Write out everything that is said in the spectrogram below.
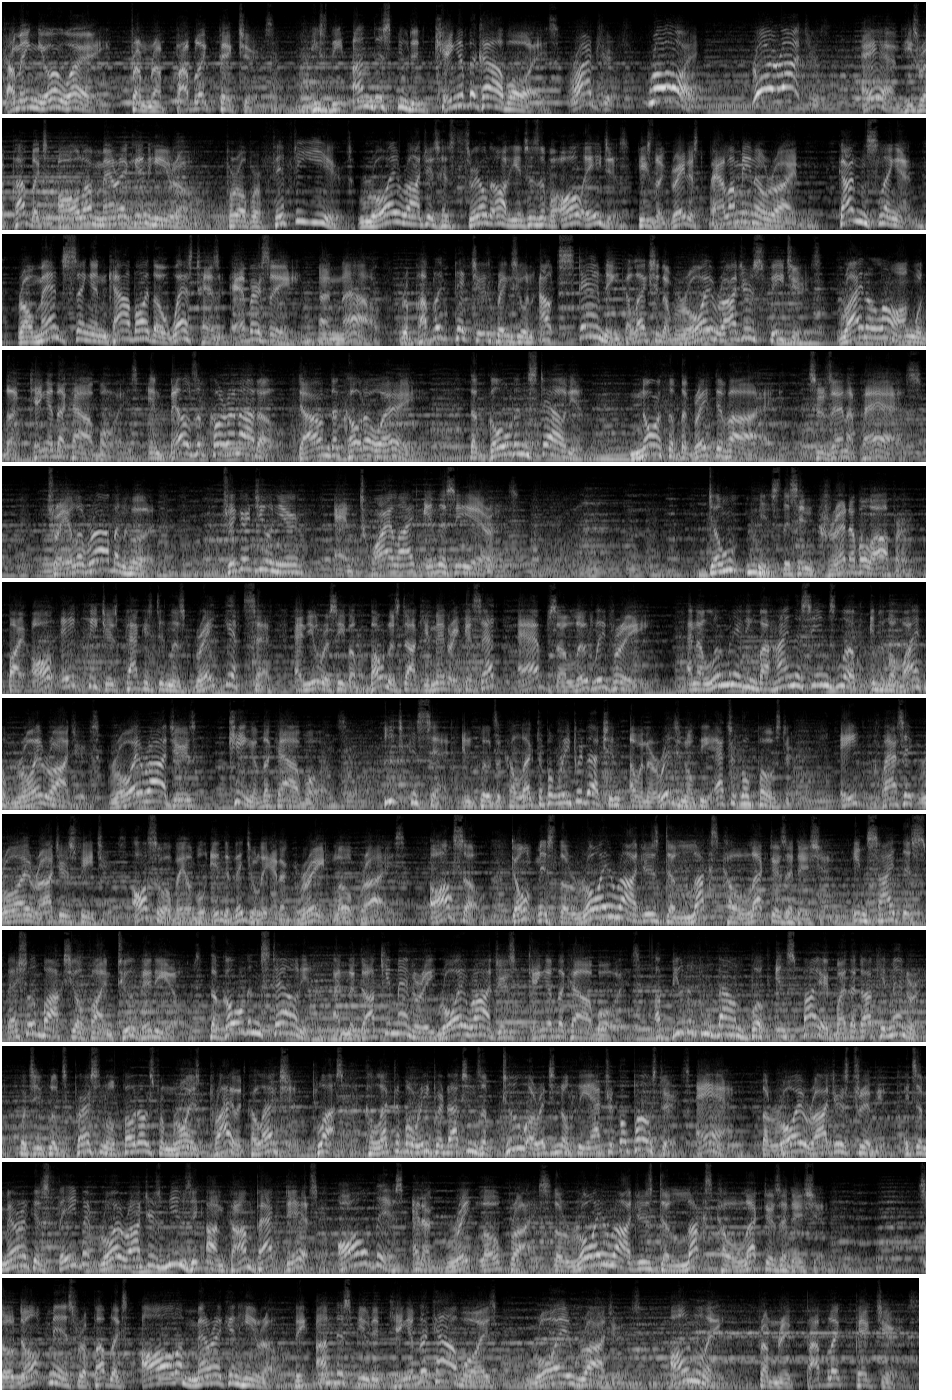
coming your way from Republic Pictures. He's the undisputed king of the cowboys. Rogers. Roy. Roy Rogers. And he's Republic's all American hero. For over 50 years, Roy Rogers has thrilled audiences of all ages. He's the greatest palomino riding, gunslinging, romance singing cowboy the West has ever seen. And now, Republic Pictures brings you an outstanding collection of Roy Rogers features, right along with the King of the Cowboys in Bells of Coronado, down Dakota Way, the Golden Stallion, north of the Great Divide, Susanna Pass, Trail of Robin Hood, Trigger Jr., and Twilight in the Sierras. Don't miss this incredible offer. Buy all eight features packaged in this great gift set, and you'll receive a bonus documentary cassette absolutely free. An illuminating behind the scenes look into the life of Roy Rogers. Roy Rogers, King of the Cowboys. Each cassette includes a collectible reproduction of an original theatrical poster. Eight classic Roy Rogers features, also available individually at a great low price. Also, don't miss the Roy Rogers Deluxe Collector's Edition. Inside this special box, you'll find two videos The Golden Stallion and the documentary Roy Rogers, King of the Cowboys. A beautifully bound book inspired by the documentary, which includes personal photos from Roy's private collection, plus collectible reproductions of two original theatrical posters, and the Roy Rogers Tribute. It's America's favorite Roy Rogers music on compact disc. All this at a great low price. The Roy Rogers Deluxe Collector's Edition. So don't miss Republic's all American hero, the undisputed king of the cowboys, Roy Rogers. Only from Republic Pictures.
